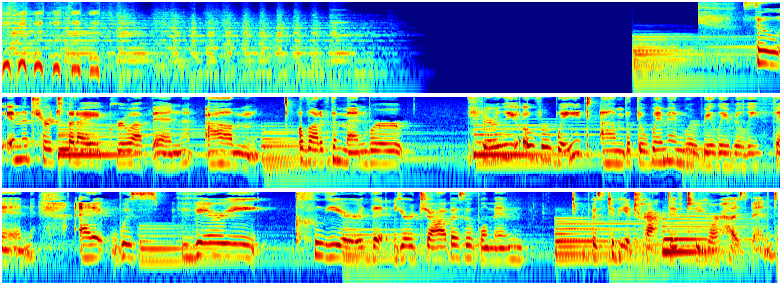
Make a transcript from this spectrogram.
in the church that I grew up in, um, a lot of the men were fairly overweight, um, but the women were really, really thin. And it was very clear that your job as a woman was to be attractive to your husband.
